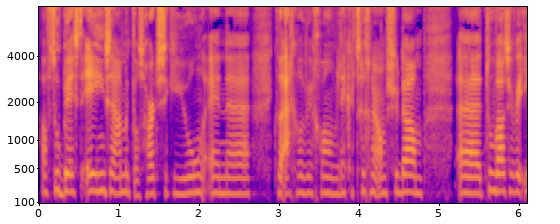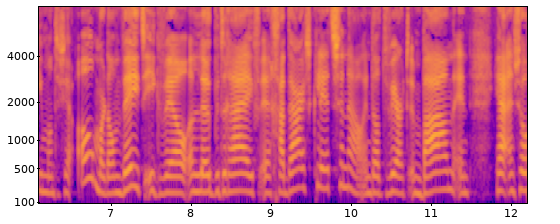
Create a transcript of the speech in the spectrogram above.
af en toe best eenzaam. Ik was hartstikke jong en uh, ik wil eigenlijk wel weer gewoon lekker terug naar Amsterdam. Uh, toen was er weer iemand die zei: Oh, maar dan weet ik wel een leuk bedrijf en ga daar eens kletsen. Nou, en dat werd een baan. En ja, en zo,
